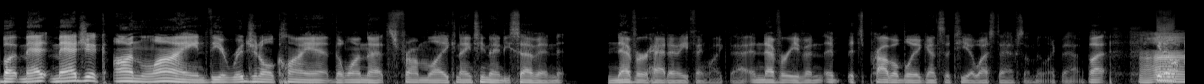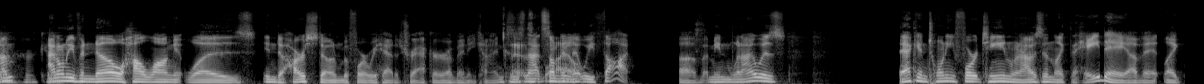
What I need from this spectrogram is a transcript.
But Ma- Magic Online, the original client, the one that's from like 1997, never had anything like that, and never even. It, it's probably against the TOS to have something like that. But you know, I'm- Ah, okay. I don't even know how long it was into Hearthstone before we had a tracker of any kind because it's not something that we thought of. I mean, when I was back in 2014, when I was in like the heyday of it, like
